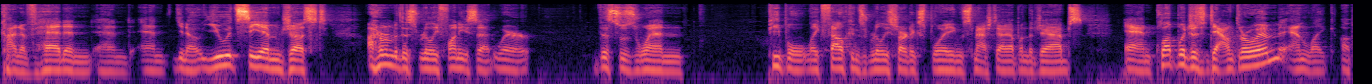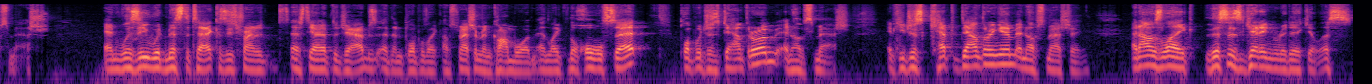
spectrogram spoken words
kind of head and and and you know, you would see him just I remember this really funny set where this was when people like Falcons really started exploiting Smash DI up on the jabs and Plup would just down throw him and like up smash. And Wizzy would miss the tech because he's trying to SDI up the jabs, and then Plup would like up smash him and combo him, and like the whole set, Plup would just down throw him and up smash, and he just kept down throwing him and up smashing, and I was like, this is getting ridiculous.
